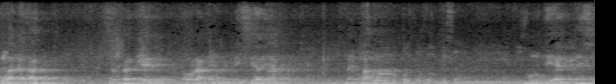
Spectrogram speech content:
kepada kami sebagai orang Indonesia yang memang multi etnis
